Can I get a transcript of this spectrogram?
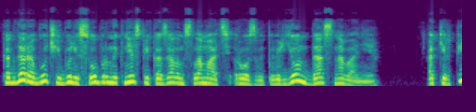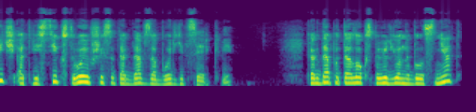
Когда рабочие были собраны, князь приказал им сломать розовый павильон до основания, а кирпич отвести к строившейся тогда в заборье церкви. Когда потолок с павильона был снят,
